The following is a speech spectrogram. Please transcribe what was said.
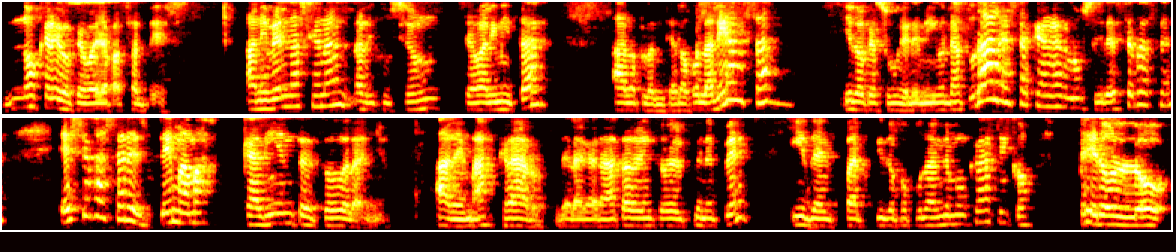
no creo que vaya a pasar de eso. A nivel nacional, la discusión se va a limitar a lo planteado por la alianza y lo que sus enemigos naturales sacan a relucir. Ese va a ser, ese va a ser el tema más caliente de todo el año. Además, claro, de la garata dentro del PNP y del Partido Popular Democrático, pero lo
